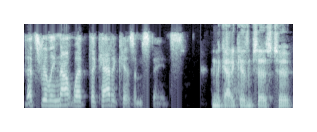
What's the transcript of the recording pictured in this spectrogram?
That's really not what the catechism states. And the catechism says to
